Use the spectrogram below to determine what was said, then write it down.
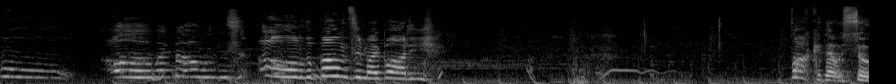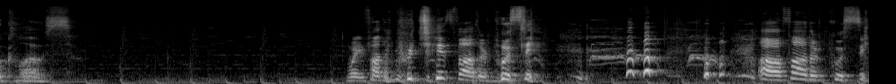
Oh, oh, my bones! All the bones in my body! Fuck, that was so close. Wait, Father Pucci is Father Pussy. oh, Father Pussy.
